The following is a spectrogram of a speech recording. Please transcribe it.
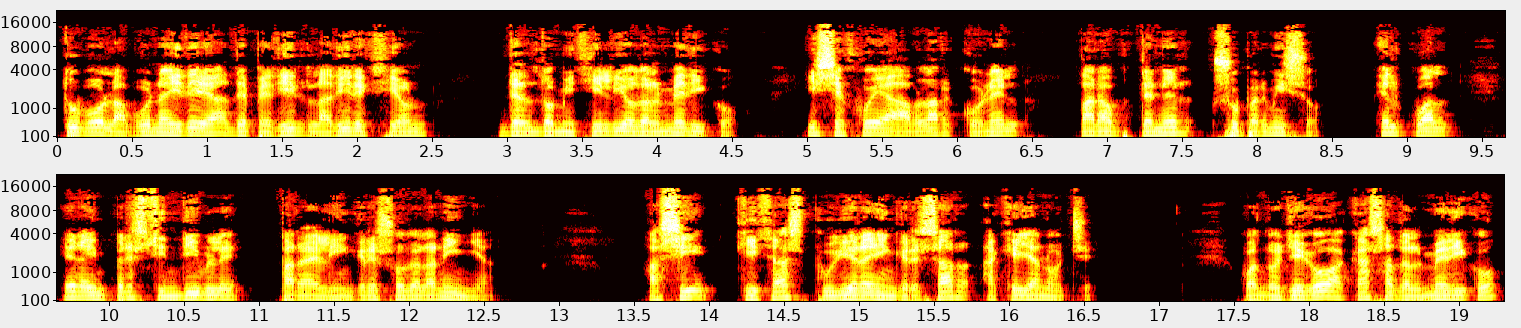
tuvo la buena idea de pedir la dirección del domicilio del médico y se fue a hablar con él para obtener su permiso, el cual era imprescindible para el ingreso de la niña. Así quizás pudiera ingresar aquella noche. Cuando llegó a casa del médico,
